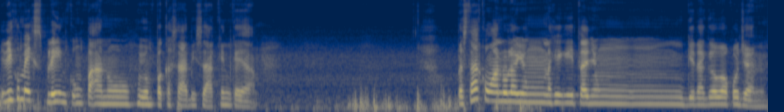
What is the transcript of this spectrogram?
Hindi ko ma-explain kung paano yung pagkasabi sa akin. Kaya, basta kung ano lang yung nakikita yung ginagawa ko dyan,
